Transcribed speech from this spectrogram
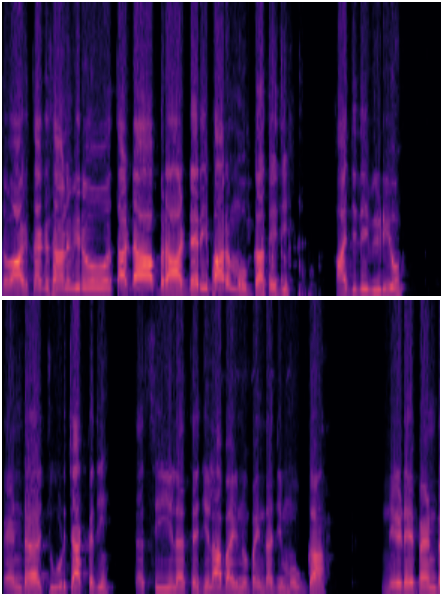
ਸਵਾਗਤ ਹੈ ਕਿਸਾਨ ਵੀਰੋ, ਤੁਹਾਡਾ ਬਰਾਡ ਡੇਅਰੀ ਫਾਰਮ ਮੋਗਾ ਤੇ ਜੀ। ਅੱਜ ਦੀ ਵੀਡੀਓ ਪਿੰਡ ਚੂੜ ਚੱਕ ਜੀ, ਤਹਿਸੀਲ ਤੇ ਜ਼ਿਲ੍ਹਾ ਬਾਈ ਨੂੰ ਪੈਂਦਾ ਜੀ ਮੋਗਾ। ਨੇੜੇ ਪਿੰਡ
